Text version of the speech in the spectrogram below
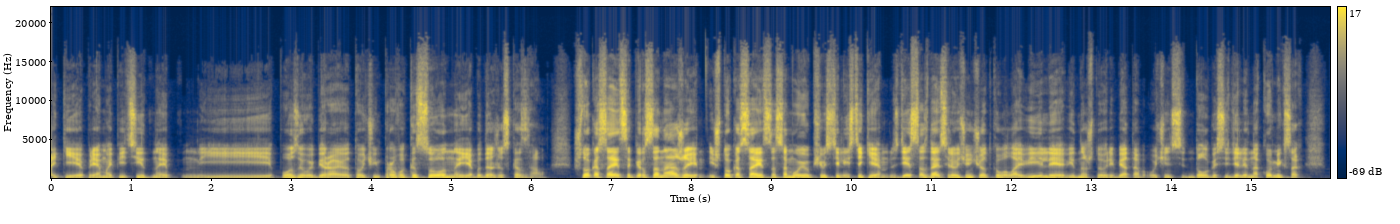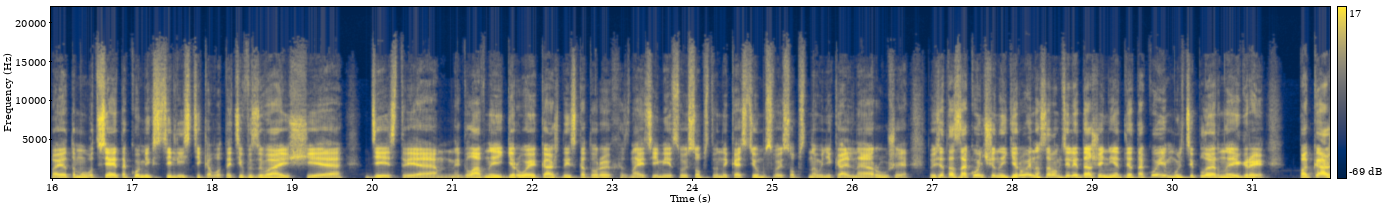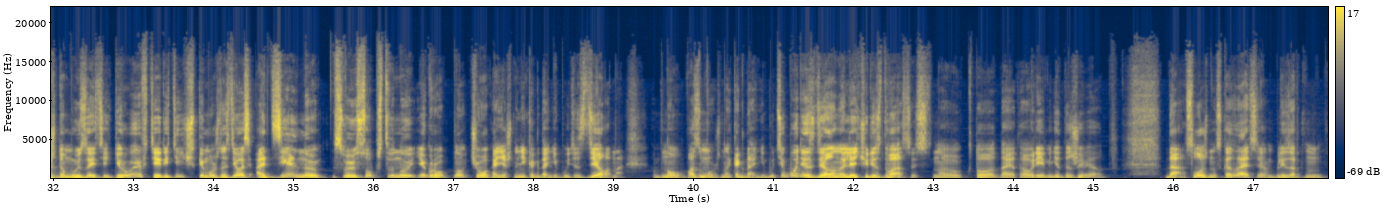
такие прям аппетитные, и позы выбирают очень провокационные, я бы даже сказал. Что касается персонажей, и что касается самой общей стилистики, здесь создатели очень четко уловили, видно, что ребята очень долго сидели на комиксах, поэтому вот вся эта комикс-стилистика, вот эти вызывающие действия, главные герои, каждый из которых, знаете, имеет свой собственный костюм, свое собственное уникальное оружие. То есть это законченный герой, на самом деле даже не для такой мультиплеерной игры. По каждому из этих героев теоретически можно сделать отдельную свою собственную игру. Ну, чего, конечно, никогда не будет сделано. Но, возможно, когда-нибудь и будет сделано лет через 20. Но кто до этого времени доживет? Да, сложно сказать. Blizzard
